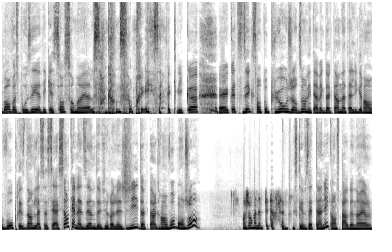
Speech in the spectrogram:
Bon, on va se poser euh, des questions sur Noël sans grande surprise avec les cas euh, quotidiens qui sont au plus haut. Aujourd'hui, on est avec Dr Nathalie Granvaux, présidente de l'Association canadienne de virologie. Docteur Granvaux, bonjour. Bonjour, Madame Peterson. Est-ce que vous êtes tannée quand on se parle de Noël?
